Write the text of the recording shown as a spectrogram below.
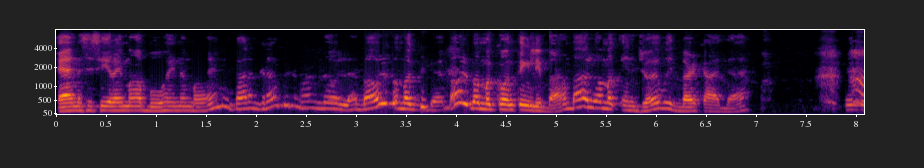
Kaya nasisira yung mga buhay ng mga yan. Parang grabe naman, lola. Bawal ba mag bawal ba magkonting libang? Bawal ba mag-enjoy with barkada? Diba?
